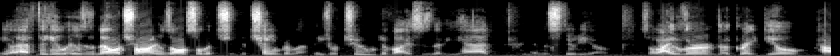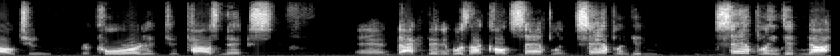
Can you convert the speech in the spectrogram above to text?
You know, I think it was the Mellotron. It was also the, the Chamberlin. These were two devices that he had in the studio. So I learned a great deal how to record and to pause mix. And back then, it was not called sampling. Sampling didn't. Sampling did not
